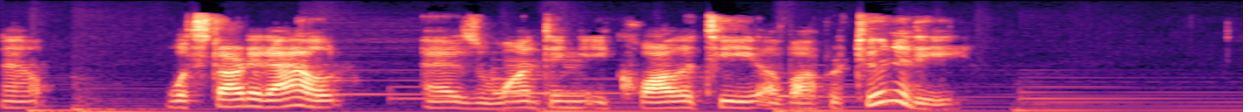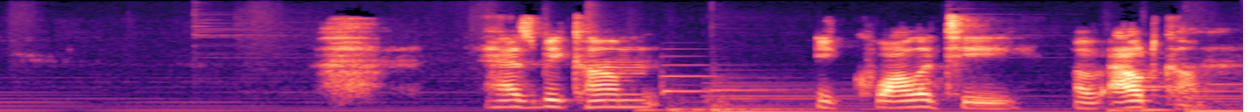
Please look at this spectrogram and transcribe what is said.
Now, what started out as wanting equality of opportunity has become equality of outcome.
